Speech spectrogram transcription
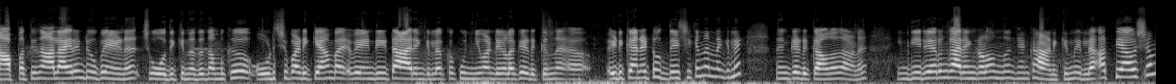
നാപ്പത്തിനാലായിരം രൂപയാണ് ചോദിക്കുന്നത്. നമുക്ക് ഓടിച്ചു പഠിക്കാൻ വേണ്ടിയിട്ട് ആരെങ്കിലും ഒക്കെ കുഞ്ഞു വണ്ടികളൊക്കെ എടുക്കുന്ന എടുക്കാനായിട്ട് ഉദ്ദേശിക്കുന്നുണ്ടെങ്കിൽ നിങ്ങൾക്ക് എടുക്കാവുന്നതാണ്. ഇന്റീരിയറും കാര്യങ്ങളും ഒന്നും ഞാൻ കാണിക്കുന്നില്ല. അത്യാവശ്യം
